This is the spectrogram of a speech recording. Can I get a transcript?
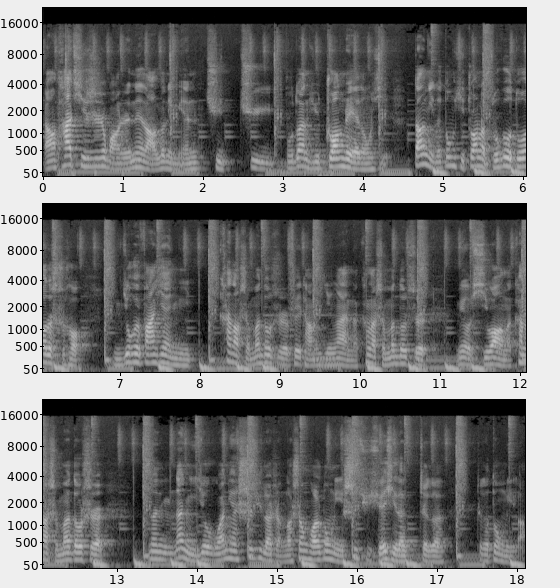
然后他其实是往人类脑子里面去去不断的去装这些东西。当你的东西装的足够多的时候，你就会发现你。看到什么都是非常阴暗的，看到什么都是没有希望的，看到什么都是，那你那你就完全失去了整个生活的动力，失去学习的这个这个动力了。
